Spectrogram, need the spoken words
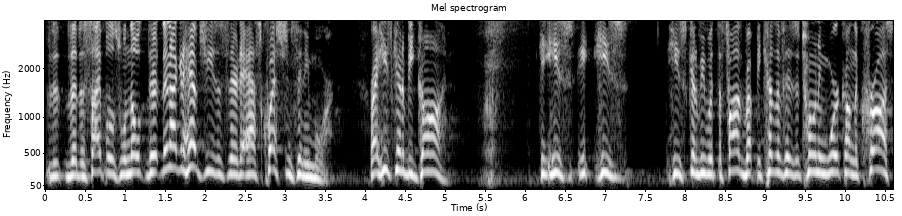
the, the disciples will know they're, they're not going to have Jesus there to ask questions anymore, right? He's going to be gone. He, he's, he, he's, he's going to be with the Father, but because of his atoning work on the cross,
